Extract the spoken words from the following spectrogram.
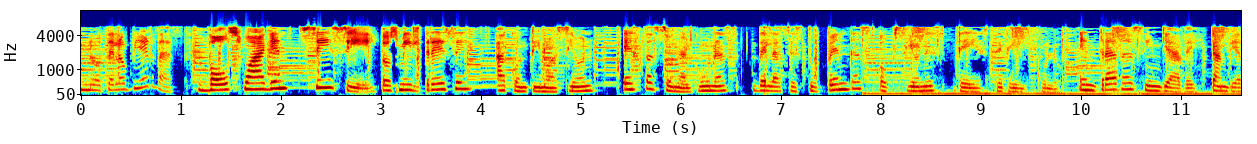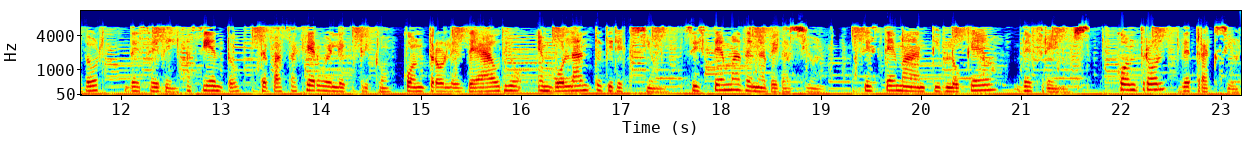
No te lo pierdas. Volkswagen CC 2013. A continuación, estas son algunas de las estupendas opciones de este vehículo. Entrada sin llave, cambiador de CD, asiento de pasajero eléctrico, controles de audio en volante dirección, sistema de navegación, sistema antibloqueo de frenos, control de tracción,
